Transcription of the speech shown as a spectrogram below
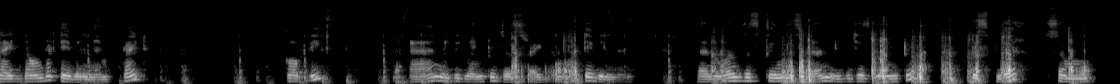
write down the table name right? Copy and we'll be going to just write down the table name. And once this thing is done we'll be just going to display some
